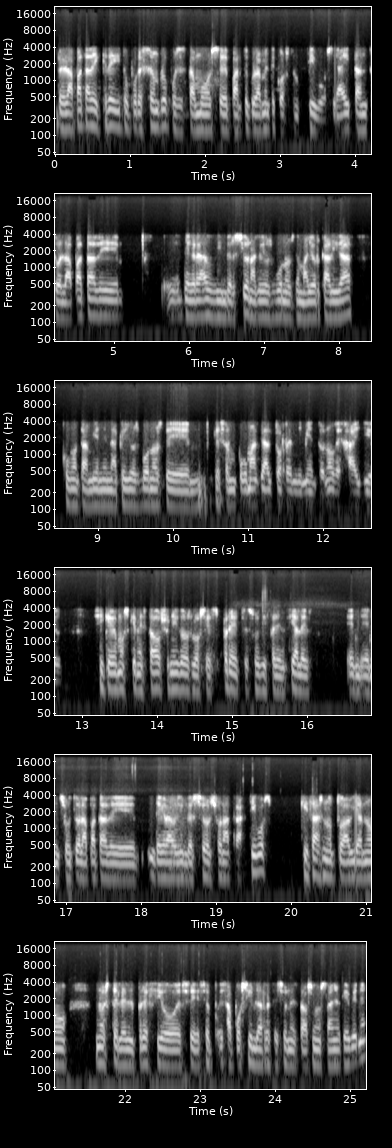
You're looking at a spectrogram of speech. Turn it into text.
pero en la pata de crédito, por ejemplo, pues estamos eh, particularmente constructivos. Y ahí tanto en la pata de, de grado de inversión, aquellos bonos de mayor calidad, como también en aquellos bonos de, que son un poco más de alto rendimiento, ¿no? de high yield. Sí que vemos que en Estados Unidos los spreads, esos diferenciales, en, sobre todo la pata de, grado de inversión, son atractivos. Quizás no todavía no, no esté el precio ese, esa posible recesión en Estados Unidos el año que viene,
